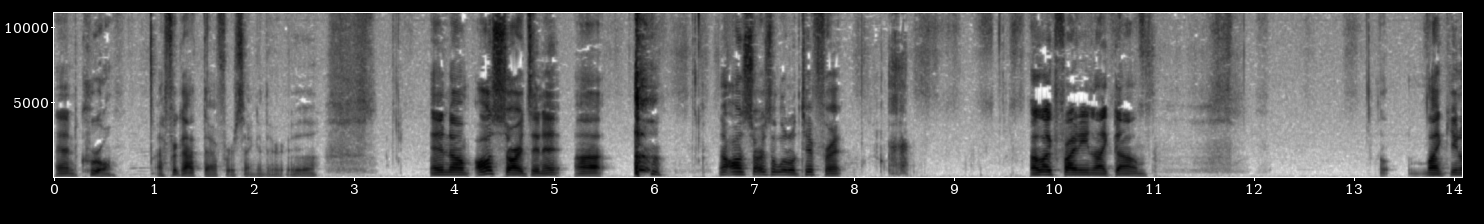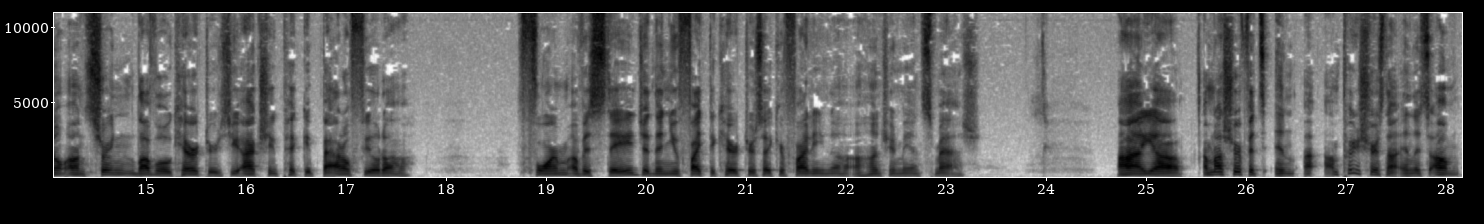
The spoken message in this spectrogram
and cruel. I forgot that for a second there. Ugh. And um, All Stars in it. Uh, now All Stars a little different. I like fighting like um, like you know on certain level of characters, you actually pick a battlefield uh form of a stage, and then you fight the characters like you're fighting a, a hundred man smash. I uh, I'm not sure if it's in. I'm pretty sure it's not endless. Um,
